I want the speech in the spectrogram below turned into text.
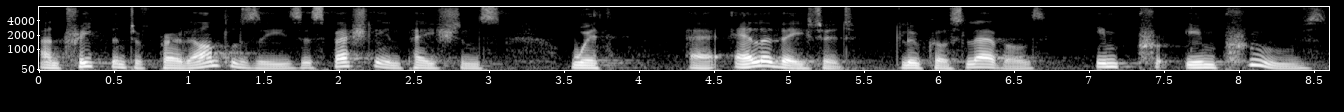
And treatment of periodontal disease, especially in patients with uh, elevated glucose levels, imp improves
